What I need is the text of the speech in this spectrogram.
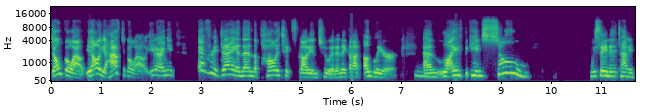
don't go out. You know, you have to go out. You know, I mean, every day. And then the politics got into it and it got uglier. Mm-hmm. And life became so, we say in Italian,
